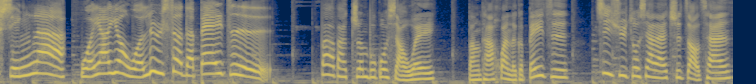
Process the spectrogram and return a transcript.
行啦，我要用我绿色的杯子。爸爸争不过小薇，帮他换了个杯子，继续坐下来吃早餐。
